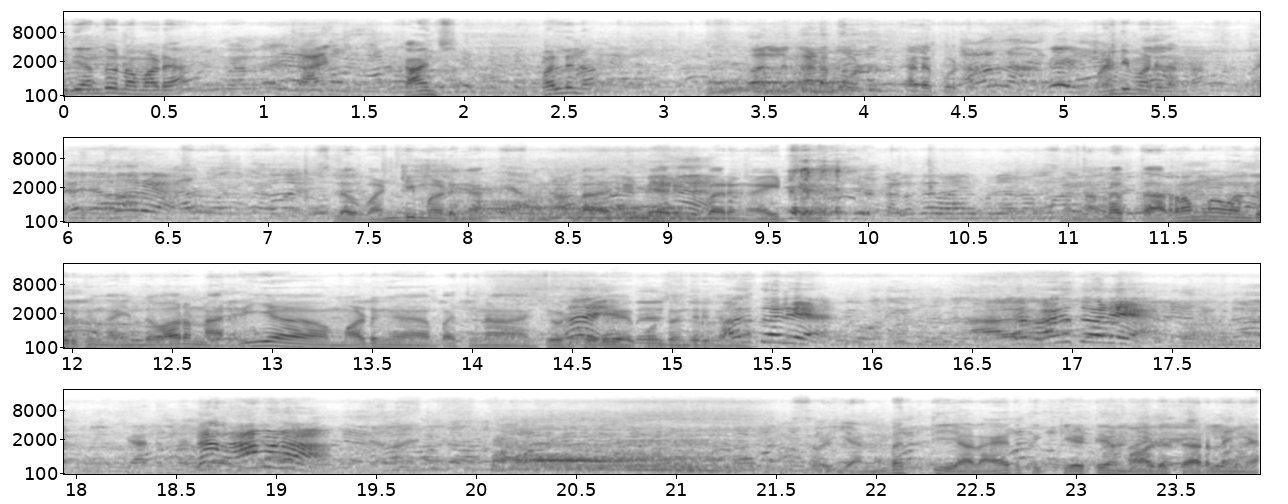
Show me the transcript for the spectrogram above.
இது எந்த ஊர்ண்ணா மாடு? காஞ்சி. பல்லுண்ணா பல்லு கடை போட்டு கடை போட்டு. வண்டி மாடு. தானே இல்லை வண்டி மாடுங்க. நல்லா அருமையாக இருக்குது பாருங்க ஹைட்டு நல்லா தரமாக வந்திருக்குங்க. இந்த வாரம் நிறைய மாடுங்க பார்த்தீங்கன்னா ஜோடி ஜோடியை கொண்டு வந்திருக்காங்க. ஸோ எண்பத்தி ஏழாயிரத்துக்கு கேட்டே மாடு தரலைங்க.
